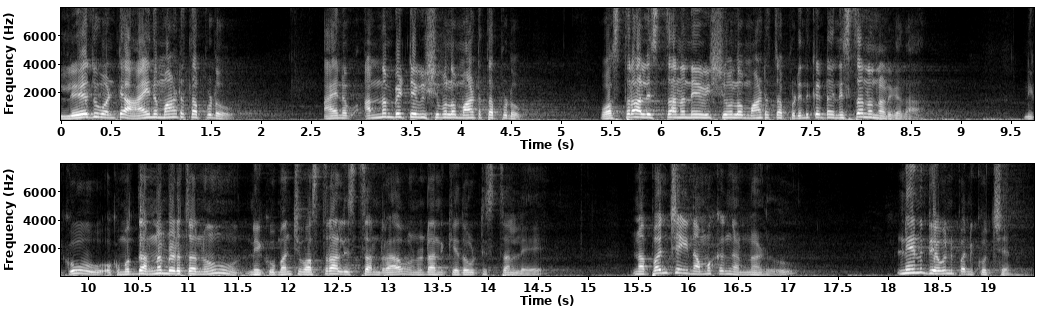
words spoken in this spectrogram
లేదు అంటే ఆయన మాట తప్పుడు. ఆయన అన్నం పెట్టే విషయంలో మాట తప్పుడు. వస్త్రాలు ఇస్తాననే విషయంలో మాట తప్పుడు. ఎందుకంటే ఆయన ఇస్తానన్నాడు కదా. నీకు ఒక ముద్ద అన్నం పెడతాను నీకు మంచి వస్త్రాలు ఇస్తాను రా ఉండడానికి ఏదో ఒకటి ఇస్తానులే. నా పని చేయి నమ్మకంగా అన్నాడు. నేను దేవుని పనికి వచ్చాను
